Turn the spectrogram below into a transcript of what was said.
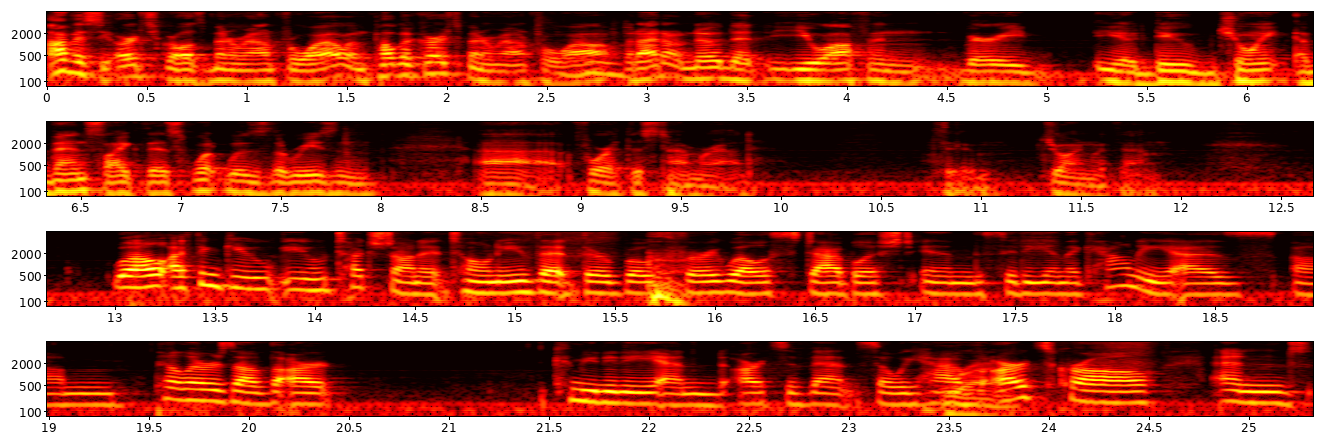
obviously, Arts Crawl has been around for a while, and Public Art's been around for a while. But I don't know that you often very you know do joint events like this. What was the reason uh, for it this time around to join with them? Well, I think you, you touched on it, Tony, that they're both very well established in the city and the county as um, pillars of the art community and arts events. So we have Right. Arts Crawl and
